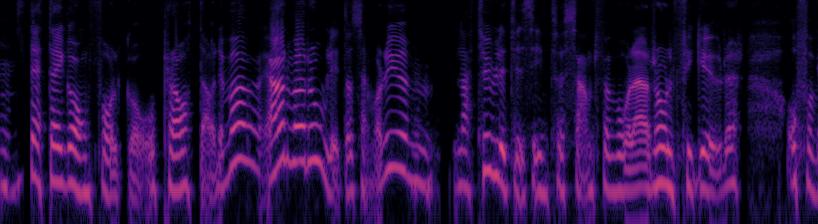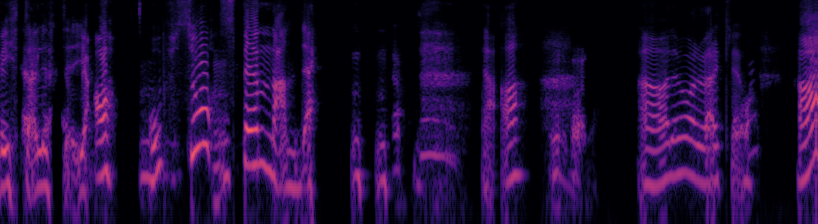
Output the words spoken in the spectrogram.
mm. sätta igång folk och, och, prata. Och det var, ja, det var roligt och sen var det ju mm. naturligtvis intressant för våra rollfigurer att få veta lite. Ja, mm. och så mm. spännande! ja. ja, det var det verkligen. Ja,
